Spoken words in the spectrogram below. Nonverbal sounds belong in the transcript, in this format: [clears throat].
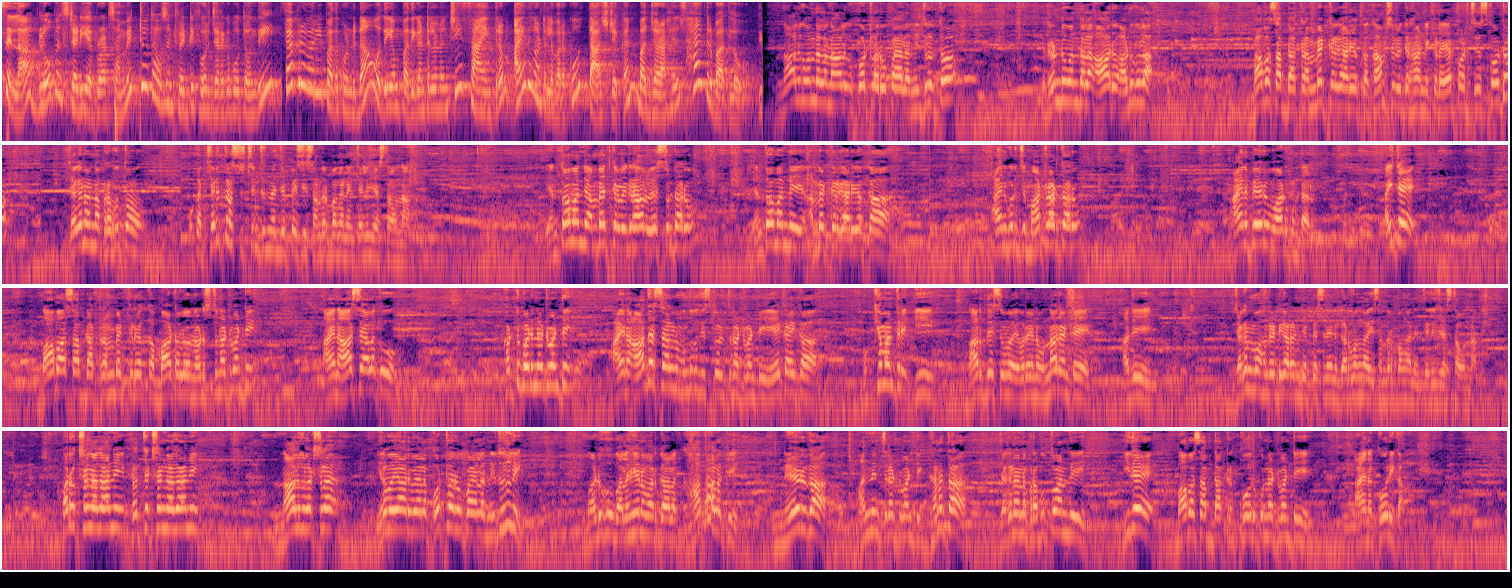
ఎక్సెల్లా global study abroad summit two thousand twenty four జరగబోతోంది. ఫిబ్రవరి పదకొండున ఉదయం పది గంటల నుంచి సాయంత్రం ఐదు గంటల వరకు తాజ్ డెక్కన్ బంజారా హిల్స్ హైదరాబాద్లో నాలుగు వందల నాలుగు కోట్ల రూపాయల నిధులతో రెండు వందల ఆరు అడుగుల బాబాసాహెబ్ డాక్టర్ అంబేద్కర్ గారి యొక్క కాంస్య విగ్రహాన్ని ఇక్కడ ఏర్పాటు చేసుకోవటం జగనన్న ప్రభుత్వం ఒక చరిత్ర సృష్టించిందని చెప్పేసి సందర్భంగా నేను తెలియజేస్తా ఉన్నా. ఎంతోమంది అంబేద్కర్ విగ్రహాలు వేస్తుంటారు. ఎంతోమంది అంబేద్కర్ గారి యొక్క ఆయన గురించి మాట్లాడతారు. ఆయన పేరు వాడుకుంటారు. అయితే బాబాసాహెబ్ డాక్టర్ అంబేద్కర్ యొక్క బాటలో నడుస్తున్నటువంటి ఆయన ఆశయాలకు కట్టుబడినటువంటి ఆయన ఆదర్శాలను ముందుకు తీసుకెళ్తున్నటువంటి ఏకైక ముఖ్యమంత్రి ఈ భారతదేశంలో ఎవరైనా ఉన్నారంటే అది జగన్మోహన్ రెడ్డి గారు అని చెప్పేసి నేను గర్వంగా ఈ సందర్భంగా నేను తెలియజేస్తా ఉన్నాను. పరోక్షంగా కానీ ప్రత్యక్షంగా కానీ నాలుగు లక్షల ఇరవై ఆరు వేల కోట్ల రూపాయల నిధుల్ని బడుగు బలహీన వర్గాల ఖాతాలకి నేరుగా అందించినటువంటి ఘనత జగనన్న ప్రభుత్వాన్ని ఇదే బాబాసాహెబ్ డాక్టర్ కోరుకున్నటువంటి ఆయన కోరిక.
